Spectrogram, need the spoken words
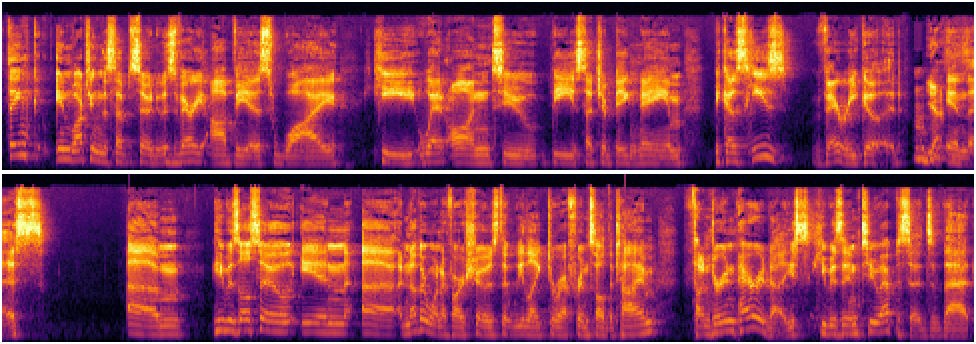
think in watching this episode, it was very obvious why he went on to be such a big name because he's very good Yes. in this. Um, he was also in uh, another one of our shows that we like to reference all the time, Thunder in Paradise. He was in two episodes of that.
